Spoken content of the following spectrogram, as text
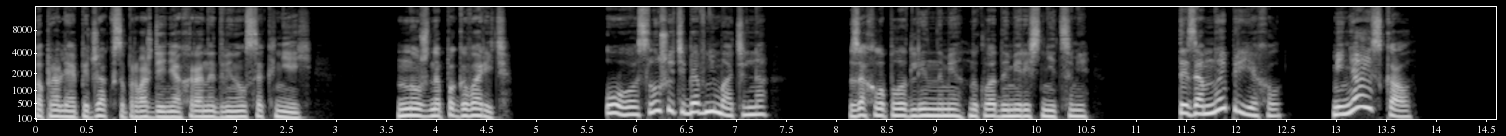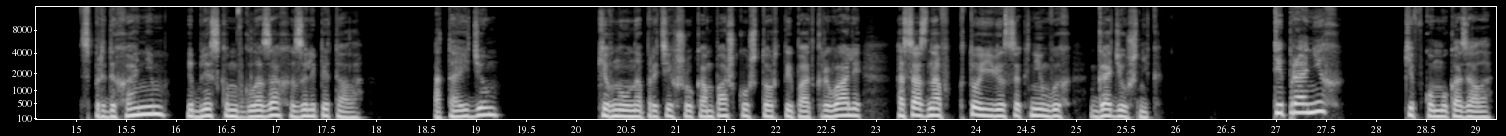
Поправляя пиджак в сопровождении охраны, двинулся к ней. «Нужно поговорить». «О, слушаю тебя внимательно», — захлопала длинными накладными ресницами. «Ты за мной приехал? Меня искал?» С придыханием и блеском в глазах залепетала. «Отойдем?» Кивнул на притихшую компашку, что рты пооткрывали, осознав, кто явился к ним в их гадюшник. «Ты про них?» — кивком указала.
